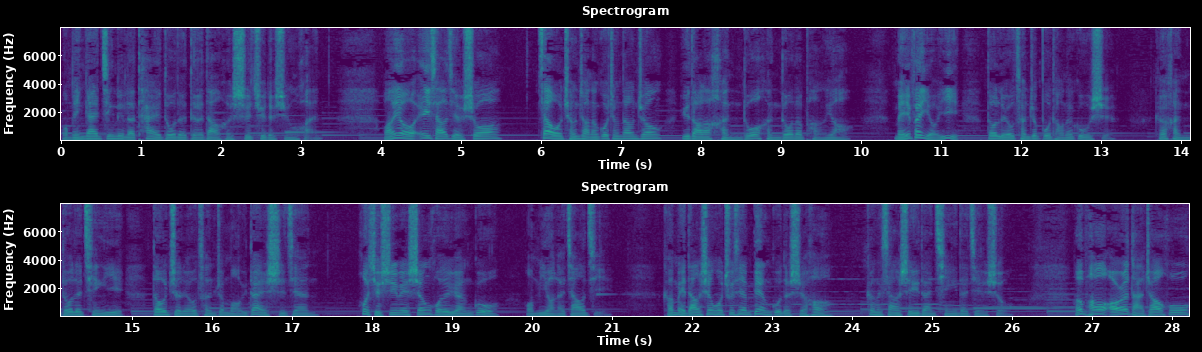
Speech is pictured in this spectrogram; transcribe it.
我们应该经历了太多的得到和失去的循环。网友 A 小姐说，在我成长的过程当中，遇到了很多很多的朋友。每一份友谊都留存着不同的故事，可很多的情谊都只留存着某一段时间。或许是因为生活的缘故，我们有了交集，可每当生活出现变故的时候，更像是一段情谊的结束。和朋友偶尔打招呼，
